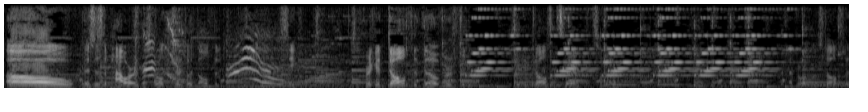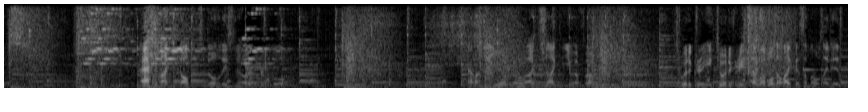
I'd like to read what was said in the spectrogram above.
Oh, this is the power of this world. Turn into a dolphin. Let's see. It's a freaking dolphin, though. There's freaking, freaking dolphins there. Everyone loves dolphins. I actually like the dolphins' abilities, though. They're pretty cool. I like the UFO. I actually like the UFO. To a degree. To a degree. Some levels I like it, some levels I didn't.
